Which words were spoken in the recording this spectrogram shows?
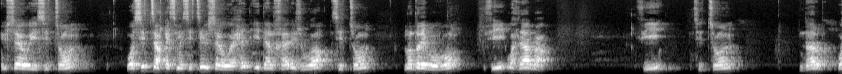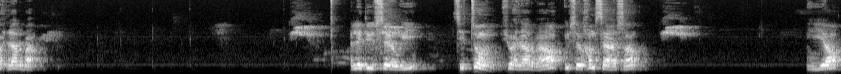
يساوي ستون وستة قسمة ستة يساوي واحد. إذا الخارج هو ستون نضربه في واحد أربعة. في ستون ضرب واحد أربعة. الذي يساوي ستون في واحد أربعة يساوي خمسة عشر. هي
